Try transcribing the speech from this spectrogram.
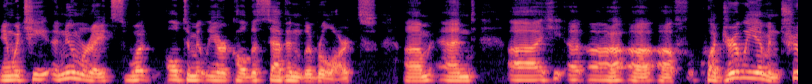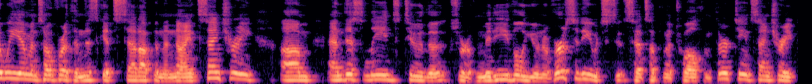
in which he enumerates what ultimately are called the seven liberal arts. Um, and uh, he, uh, uh, uh, quadrivium and trivium and so forth, and this gets set up in the ninth century, um, and this leads to the sort of medieval university, which sets up in the 12th and 13th century,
